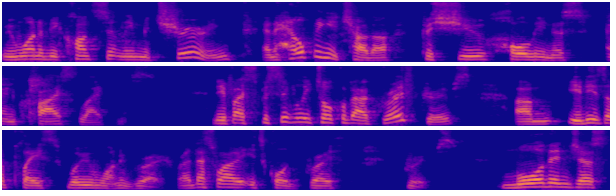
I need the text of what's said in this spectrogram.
we want to be constantly maturing and helping each other pursue holiness and Christ likeness. And if I specifically talk about growth groups, um, it is a place where we want to grow, right? That's why it's called growth groups more than just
